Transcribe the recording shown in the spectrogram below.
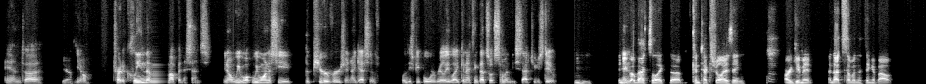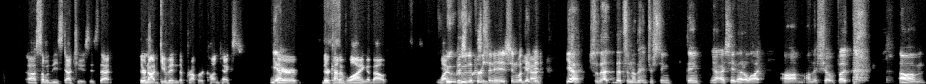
and uh yeah, you know, try to clean them up in a sense. You know, we want we want to see the pure version, I guess, of what these people were really like. And I think that's what some of these statues do. Mm-hmm. And you and, go back to like the contextualizing argument, and that's some of the thing about uh, some of these statues is that they're not given the proper context. Yeah, they're they're kind of lying about what who, who the person, person is and what yeah. they did. Yeah, so that that's another interesting thing. Yeah, I say that a lot um, on this show, but um,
